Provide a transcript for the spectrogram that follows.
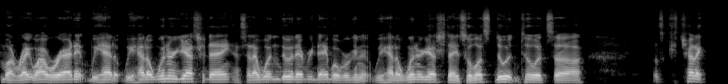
but right while we're at it, we had we had a winner yesterday. I said I wouldn't do it every day, but we're gonna we had a winner yesterday, so let's do it until it's uh let's try to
